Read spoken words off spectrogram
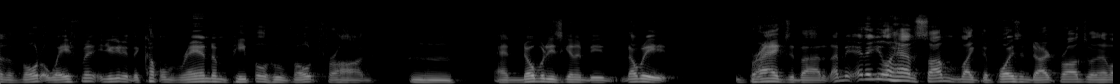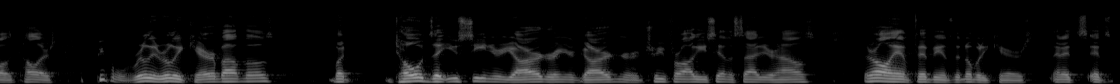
of the vote away from it, and you're going to get a couple random people who vote frog mm-hmm. and nobody's gonna be nobody brags about it. I mean, and then you'll have some like the poison dart frogs will have all the colors. People really, really care about those, but toads that you see in your yard or in your garden or a tree frog you see on the side of your house, they're all amphibians, but nobody cares, and it's it's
